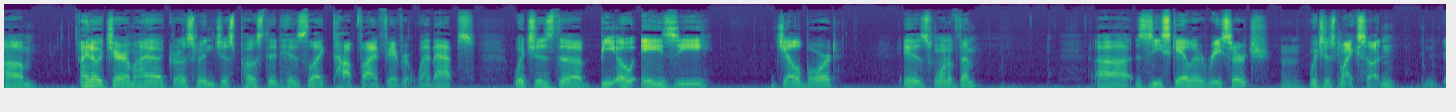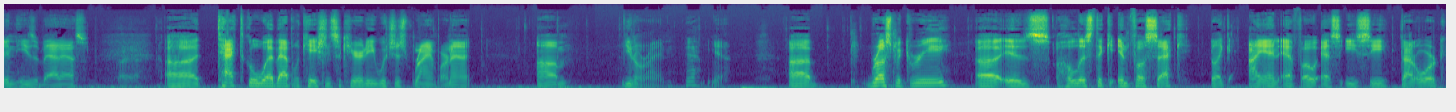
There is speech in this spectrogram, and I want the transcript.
um, I know Jeremiah Grossman just posted his like top five favorite web apps, which is the BOAZ gel board, is one of them. Uh, Zscaler Research, which is Mike Sutton, and he's a badass. Uh, Tactical Web Application Security, which is Ryan Barnett. Um, you know Ryan. Yeah. Yeah. Uh, Russ McRee uh, is Holistic InfoSec, like I N F O S E C dot org.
